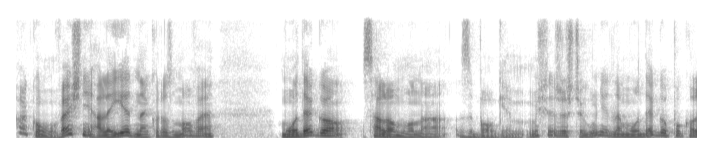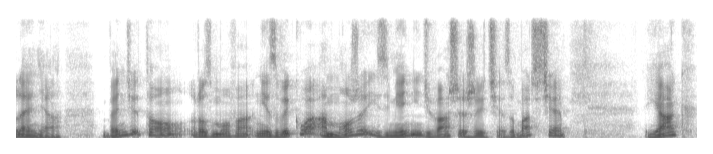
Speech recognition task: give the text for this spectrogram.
taką we śnie, ale jednak rozmowę młodego Salomona z Bogiem. Myślę, że szczególnie dla młodego pokolenia będzie to rozmowa niezwykła, a może i zmienić Wasze życie. Zobaczcie, jak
